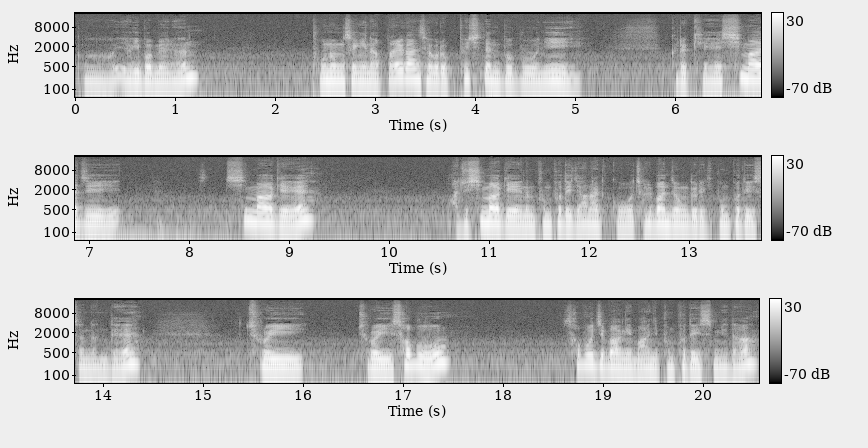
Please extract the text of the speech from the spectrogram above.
그 여기 보면은 분홍색이나 빨간색으로 표시된 부분이 그렇게 심하지 심하게 아주 심하게는 분포되지 않았고 절반 정도 이렇게 분포되어 있었는데 주로 이 주로 이 서부 서부 지방에 많이 분포되어 있습니다.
